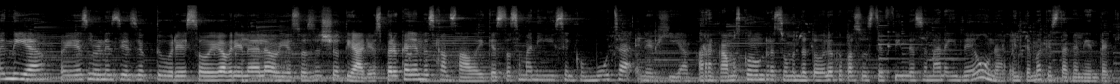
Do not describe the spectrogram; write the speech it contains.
Buen día, hoy es lunes 10 de octubre, soy Gabriela de la Hoya, eso es el Shot Diario. Espero que hayan descansado y que esta semana inicien con mucha energía. Arrancamos con un resumen de todo lo que pasó este fin de semana y de una, el tema que está caliente aquí.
